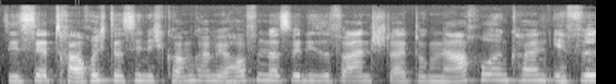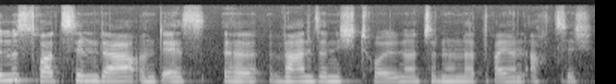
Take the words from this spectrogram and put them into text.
Sie ist sehr traurig, dass sie nicht kommen kann. Wir hoffen, dass wir diese Veranstaltung nachholen können. Ihr Film ist trotzdem da und er ist äh, wahnsinnig toll, 1983.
